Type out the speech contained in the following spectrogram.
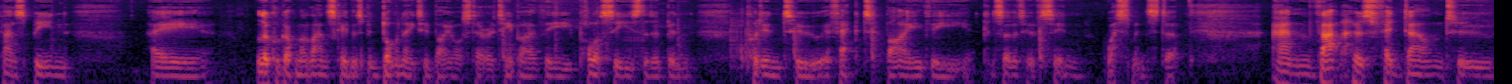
has been a local government landscape that's been dominated by austerity, by the policies that have been put into effect by the Conservatives in Westminster. And that has fed down to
